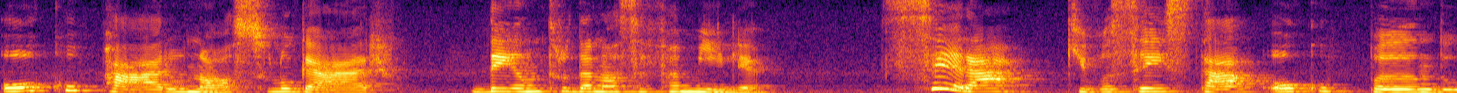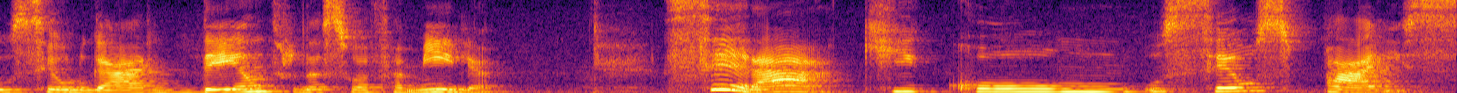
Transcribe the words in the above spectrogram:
ocupar o nosso lugar dentro da nossa família. Será que você está ocupando o seu lugar dentro da sua família? Será que com os seus pais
